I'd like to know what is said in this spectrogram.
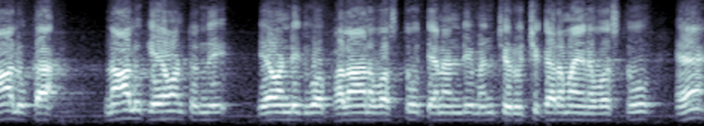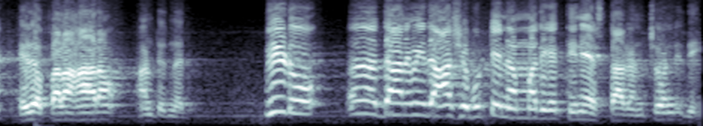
నాలుక. నాలుగు ఏమంటుంది? ఏమండి ఇదిగో ఫలానా వస్తువు తినండి మంచి రుచికరమైన వస్తువు ఏ, ఏదో పలహారం అంటుంది అది. వీడు దాని మీద ఆశ పుట్టి నెమ్మదిగా తినేస్తాడని చూడండి ఇది.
